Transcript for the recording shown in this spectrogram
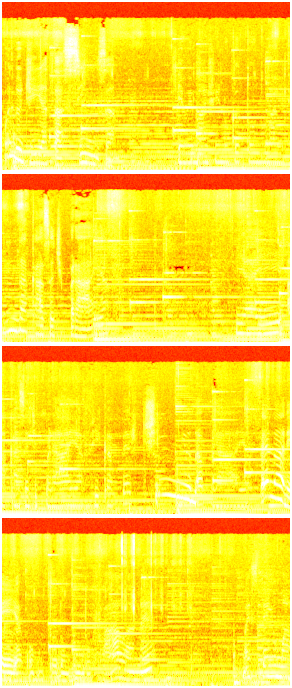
Quando o dia tá cinza, eu imagino que eu tô numa linda casa de praia. E aí a casa de praia fica pertinho da praia, pé na areia, como todo mundo fala, né? Mas tem uma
